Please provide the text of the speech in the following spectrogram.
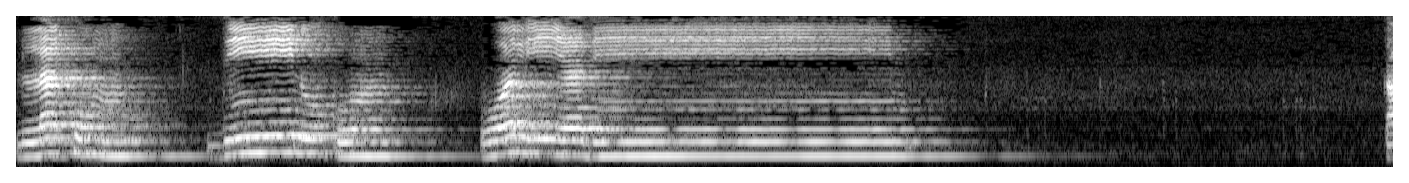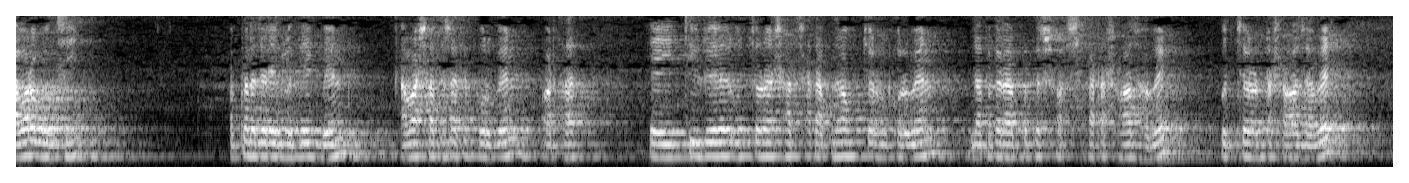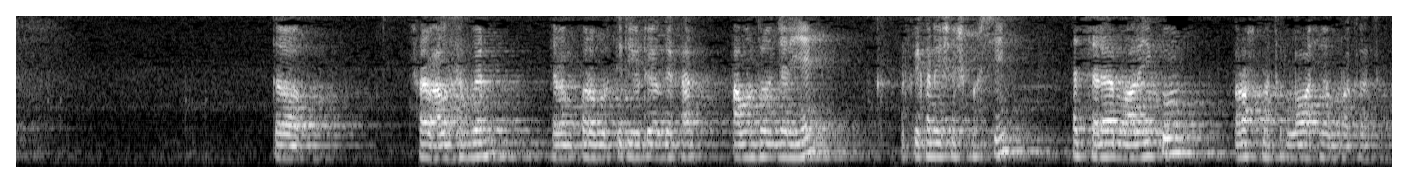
لكم دينكم ولي دين তা আবারও বলছি আপনারা যারা এগুলো দেখবেন আমার সাথে সাথে পড়বেন অর্থাৎ এই টিউটোরিয়ালের উচ্চারণের সাথে সাথে আপনারা উচ্চারণ করবেন যাতে করে আপনাদের স- শেখাটা সহজ হবে উচ্চারণটা সহজ হবে তো সবাই ভালো থাকবেন এবং পরবর্তী টিউটোরিয়াল দেখার আমন্ত্রণ জানিয়ে আজকে এখানেই শেষ করছি। আসসালামু আলাইকুম রহমতুল্লাহ বরকাতুহ।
